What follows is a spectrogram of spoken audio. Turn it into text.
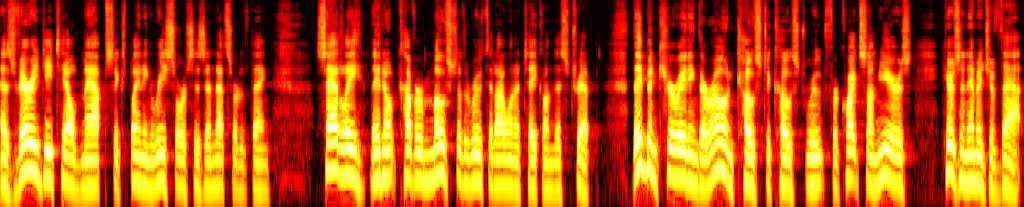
as very detailed maps explaining resources and that sort of thing. Sadly, they don't cover most of the route that I want to take on this trip. They've been curating their own coast to coast route for quite some years. Here's an image of that.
